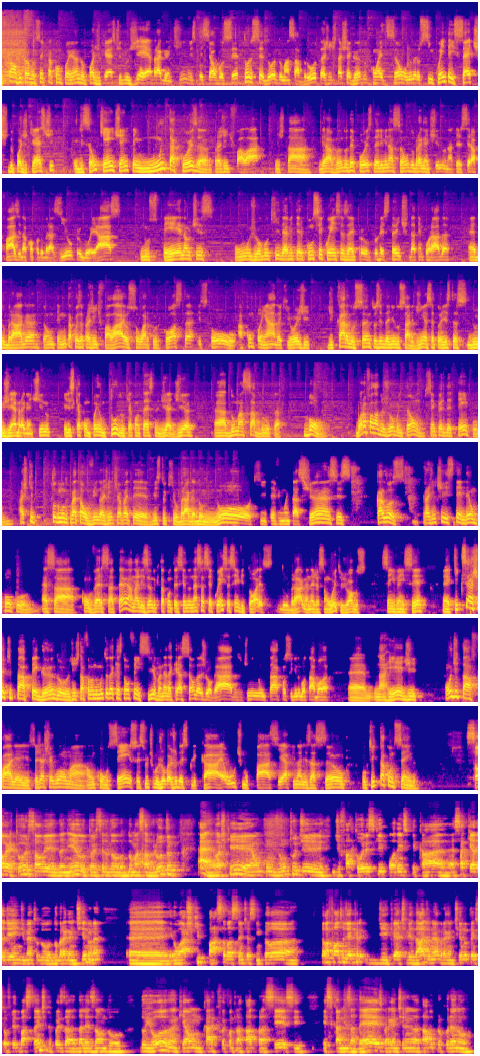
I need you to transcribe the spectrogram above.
Salve, salve para você que está acompanhando o podcast do GE Bragantino, em especial você, torcedor do Massa Bruta. A gente está chegando com a edição número 57 do podcast. Edição quente, hein? Tem muita coisa para a gente falar. A gente está gravando depois da eliminação do Bragantino na terceira fase da Copa do Brasil para o Goiás, nos pênaltis. Um jogo que deve ter consequências aí para o restante da temporada é, do Braga. Então tem muita coisa para a gente falar. Eu sou o Arthur Costa, estou acompanhado aqui hoje de Carlos Santos e Danilo Sardinha, setoristas do GE Bragantino, eles que acompanham tudo o que acontece no dia a dia uh, do Massa Bruta. Bom, bora falar do jogo então, sem perder tempo. Acho que todo mundo que vai estar tá ouvindo a gente já vai ter visto que o Braga dominou, que teve muitas chances. Carlos, para a gente estender um pouco essa conversa, até analisando o que está acontecendo nessa sequência sem vitórias do Braga, né? Já são oito jogos sem vencer. O é, que, que você acha que está pegando? A gente está falando muito da questão ofensiva, né? Da criação das jogadas, o time não está conseguindo botar a bola é, na rede. Onde está a falha aí? Você já chegou a, uma, a um consenso? Esse último jogo ajuda a explicar? É o último passe? É a finalização? O que está acontecendo? Salve Arthur, salve Danilo, torcida do, do Massa Bruta. É, eu acho que é um conjunto de, de fatores que podem explicar essa queda de rendimento do, do Bragantino, né? É, eu acho que passa bastante assim pela, pela falta de, de criatividade, né? O Bragantino tem sofrido bastante depois da, da lesão do, do Johan, que é um cara que foi contratado para ser esse, esse camisa 10. O Bragantino ainda estava procurando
